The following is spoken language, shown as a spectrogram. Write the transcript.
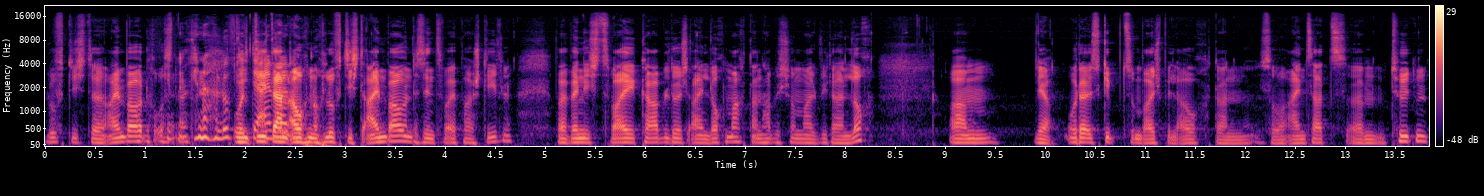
Luftdichte Einbaudosen. Genau, luftdichte Und die Einbau dann auch noch luftdicht einbauen, das sind zwei Paar Stiefel, weil wenn ich zwei Kabel durch ein Loch mache, dann habe ich schon mal wieder ein Loch. Ähm, ja, oder es gibt zum Beispiel auch dann so Einsatztüten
